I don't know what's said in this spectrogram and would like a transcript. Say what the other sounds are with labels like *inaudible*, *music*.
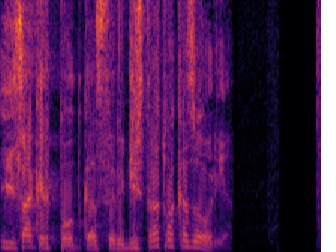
Il Sacher Podcast registrato a Casoria.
